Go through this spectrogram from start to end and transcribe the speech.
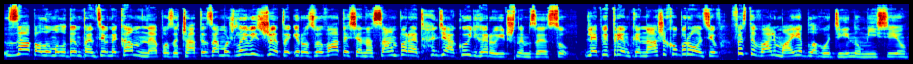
Запалу молодим танцівникам не позичати за можливість жити і розвиватися насамперед. Дякують героїчним ЗСУ. Для підтримки наших оборонців фестиваль має благодійну місію.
